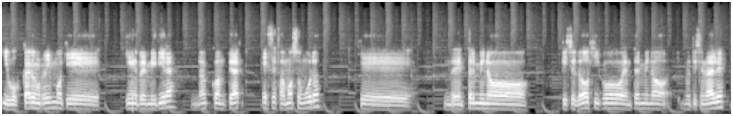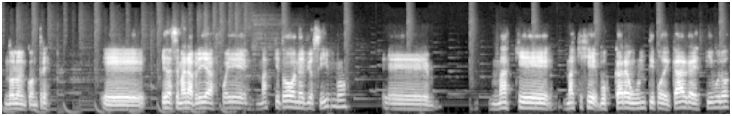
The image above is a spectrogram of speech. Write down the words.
buscar un ritmo que, me permitiera no encontrar ese famoso muro que en términos fisiológicos, en términos nutricionales, no lo encontré. Eh, esa semana previa fue más que todo nerviosismo, eh, más que, más que buscar algún tipo de carga, de estímulo,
